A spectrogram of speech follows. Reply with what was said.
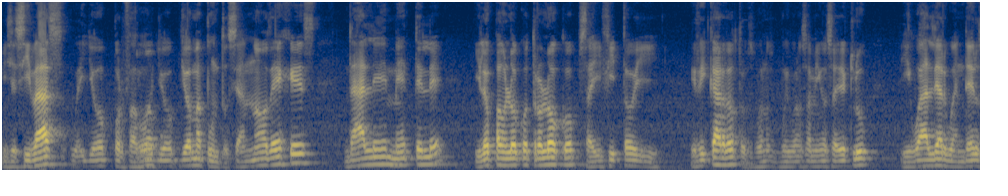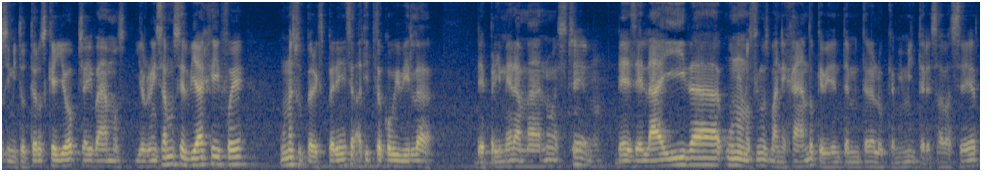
Me dice, si vas, güey, yo, por favor, yo, yo me apunto. O sea, no dejes, dale, métele. Y luego para un loco, otro loco, pues ahí Fito y, y Ricardo, todos buenos, muy buenos amigos ahí del club, igual de argüenderos y mitoteros que yo, pues ahí vamos. Y organizamos el viaje y fue una super experiencia. A ti te tocó vivirla de primera mano. Este, Sí, ¿no? Desde la ida, uno nos fuimos manejando, que evidentemente era lo que a mí me interesaba hacer.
